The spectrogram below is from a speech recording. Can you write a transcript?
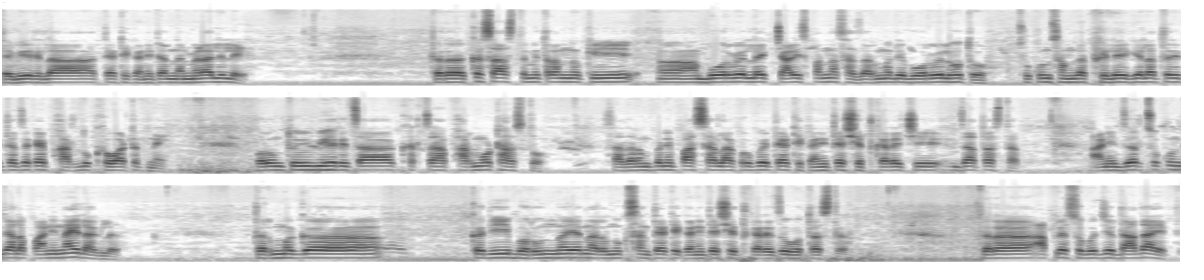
त्या विहिरीला त्या ठिकाणी त्यांना मिळालेलं आहे. तर कसं असतं मित्रांनो की बोरवेलला एक चाळीस पन्नास हजारमध्ये बोरवेल होतो. चुकून समजा फेलही गेला तरी त्याचं काही फार दुःख वाटत नाही. परंतु विहिरीचा खर्च हा फार मोठा असतो. साधारणपणे पाच सहा लाख रुपये त्या ठिकाणी त्या शेतकऱ्याचे जात असतात. आणि जर चुकून त्याला पाणी नाही लागलं तर मग कधी भरून न येणारं नुकसान त्या ठिकाणी त्या शेतकऱ्याचं होत असतं. तर आपल्यासोबत जे दादा आहेत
